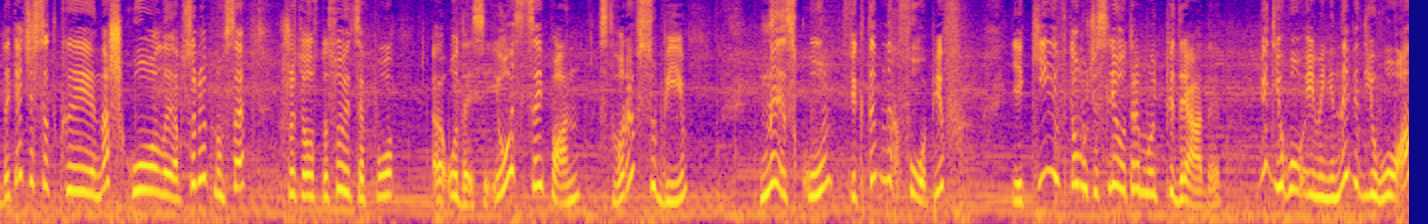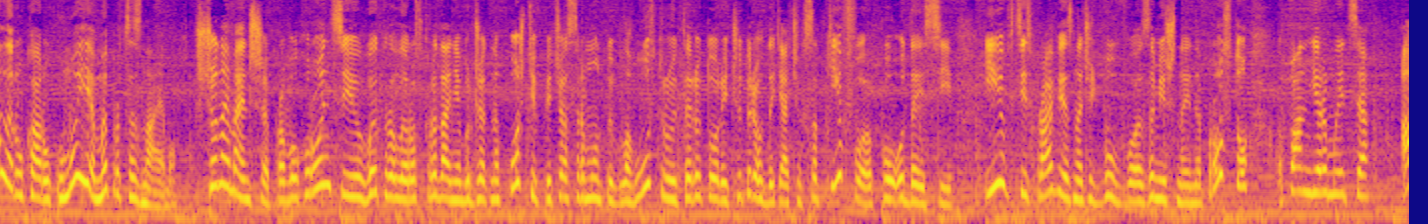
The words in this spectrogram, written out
дитячі садки, на школи, абсолютно все, що цього стосується по е, Одесі. І ось цей пан створив собі низку фіктивних ФОПів, які в тому числі отримують підряди. Від його імені, не від його, але рука руку миє. Ми про це знаємо. Щонайменше правоохоронці викрили розкрадання бюджетних коштів під час ремонту і благоустрою території чотирьох дитячих садків е, по Одесі. І в цій справі, значить, був е, замішаний не просто пан Єремиця, а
